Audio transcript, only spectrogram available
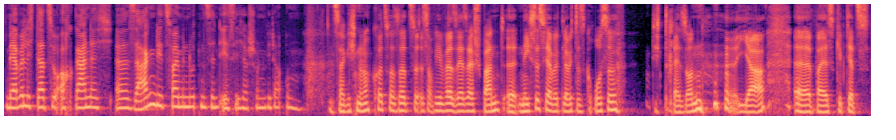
Mehr will ich dazu auch gar nicht äh, sagen. Die zwei Minuten sind eh sicher schon wieder um. Dann sage ich nur noch kurz was dazu. Ist auf jeden Fall sehr, sehr spannend. Äh, nächstes Jahr wird, glaube ich, das große die drei Sonnen, ja, äh, weil es gibt jetzt,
